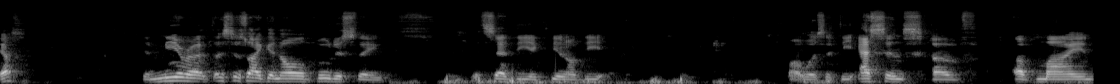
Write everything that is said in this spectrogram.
Yes? The mirror, this is like an old Buddhist thing. It said the, you know, the, what was it, the essence of, of mind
